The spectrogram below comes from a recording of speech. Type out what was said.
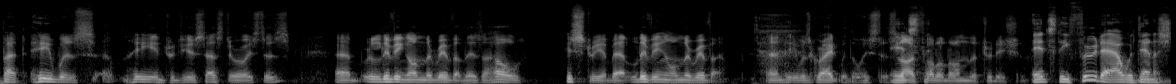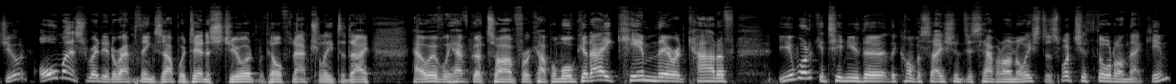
but he was he introduced us to oysters, uh, living on the river. There's a whole history about living on the river, and he was great with oysters. and I It's the- followed on the tradition. It's the Food Hour with Dennis Stewart. Almost ready to wrap things up with Dennis Stewart with Health Naturally today. However, we have got time for a couple more. G'day, Kim, there at Cardiff. You want to continue the, the conversation that just happened on oysters. What's your thought on that, Kim?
